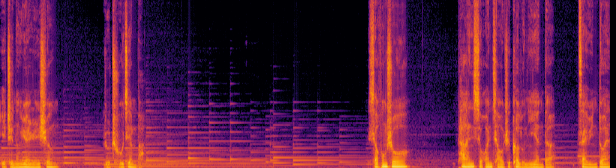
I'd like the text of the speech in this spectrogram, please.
也只能愿人生如初见吧。小峰说，他很喜欢乔治·克鲁尼演的《在云端》，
